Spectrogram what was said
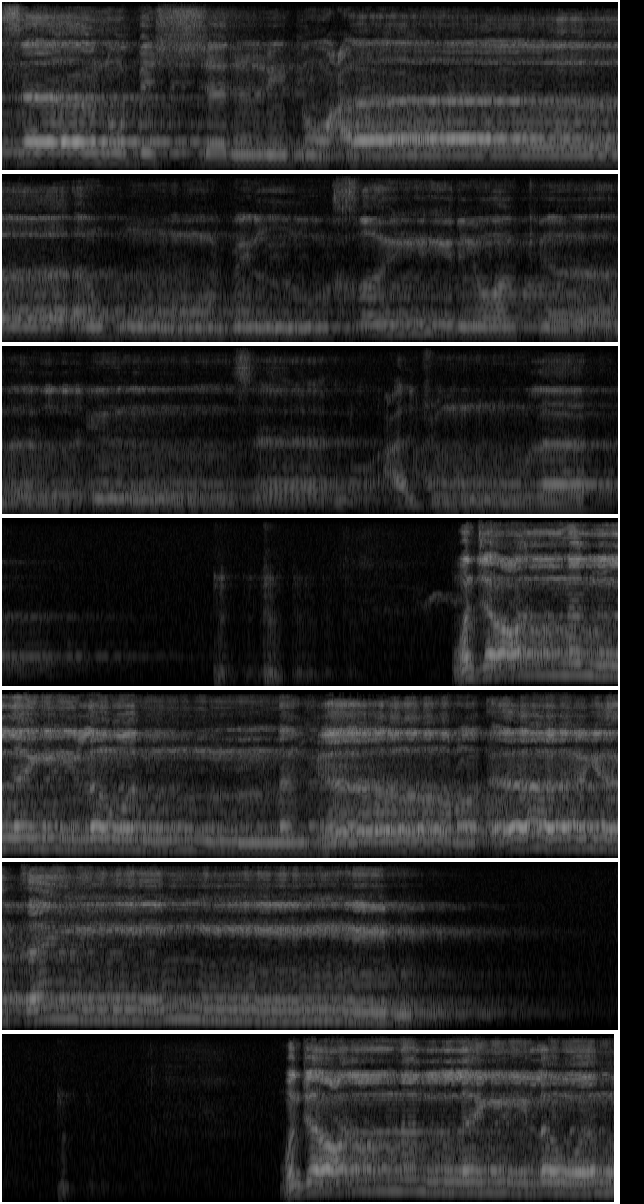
الإنسان بالشر وجعلنا الليل والنهار آيتين. وجعلنا الليل والنهار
